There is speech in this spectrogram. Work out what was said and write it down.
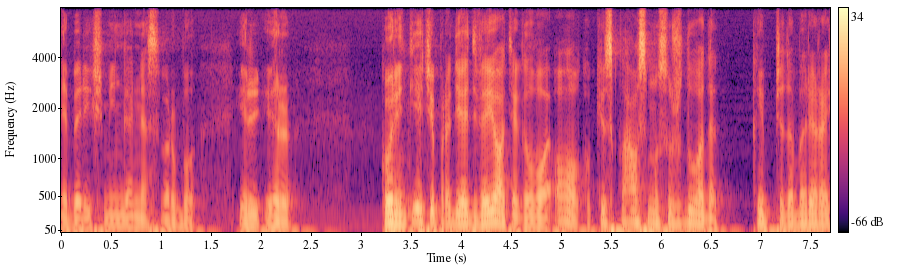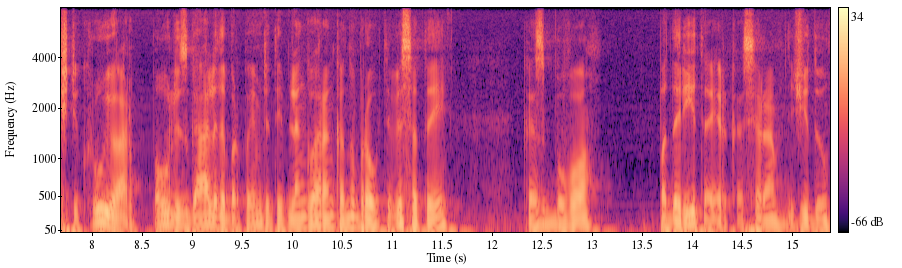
nebereikšminga, nesvarbu. Ir, ir korintiečiai pradėjo dvėjoti, galvoja, o, kokius klausimus užduoda, kaip čia dabar yra iš tikrųjų, ar Paulius gali dabar paimti taip lengva ranka nubraukti visą tai, kas buvo padaryta ir kas yra žydų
